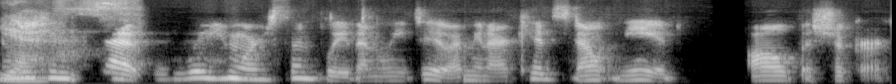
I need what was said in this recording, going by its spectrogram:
And yes. we can do that way more simply than we do. I mean, our kids don't need all the sugar.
